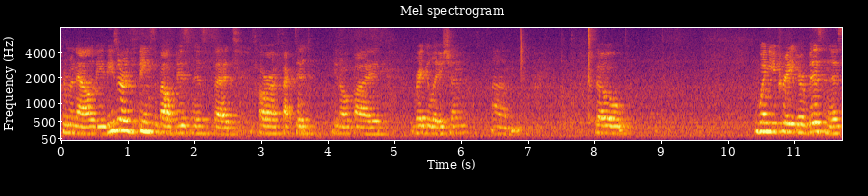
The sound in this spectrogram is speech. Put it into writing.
criminality, these are the things about business that are affected, you know, by regulation. Um, So when you create your business,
